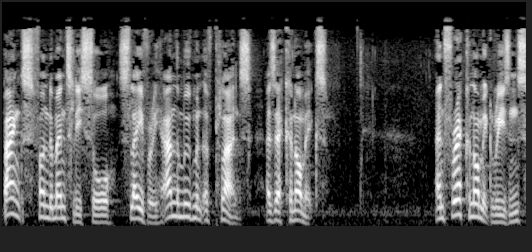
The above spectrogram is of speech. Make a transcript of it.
Banks fundamentally saw slavery and the movement of plants as economics. And for economic reasons,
